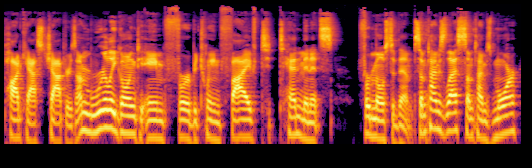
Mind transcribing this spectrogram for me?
podcast chapters. I'm really going to aim for between five to 10 minutes for most of them, sometimes less, sometimes more.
